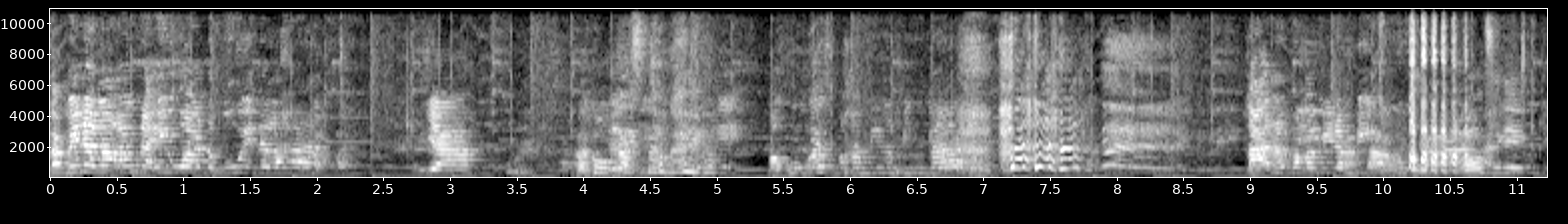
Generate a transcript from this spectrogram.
Kami na lang ang naiwan. Umuwi na lahat. Yeah. Maghugas daw kayo. Maghugas pa kami ng pinggan. Talo pa kami ng bingo. Oh, sige.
